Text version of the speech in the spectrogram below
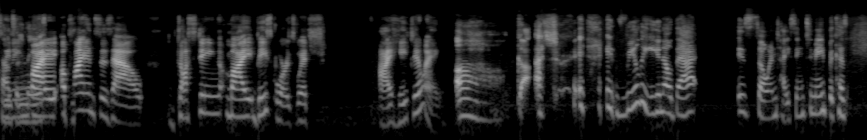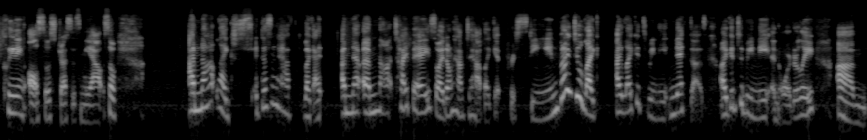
cleaning amazing. my appliances out, dusting my baseboards, which I hate doing. Oh gosh, it, it really, you know, that is so enticing to me because cleaning also stresses me out. So I'm not like it doesn't have like I I'm not I'm not type A, so I don't have to have like it pristine, but I do like I like it to be neat. Nick does. I like it to be neat and orderly. Um,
